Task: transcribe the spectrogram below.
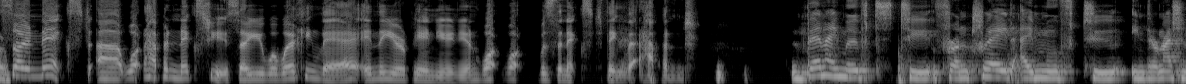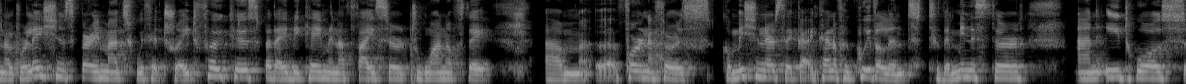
so next, uh, what happened next to you? So you were working there in the European Union. What what was the next thing that happened? then I moved to from trade. I moved to international relations, very much with a trade focus. But I became an advisor to one of the um, uh, foreign affairs commissioners, the kind of equivalent to the minister. And it was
